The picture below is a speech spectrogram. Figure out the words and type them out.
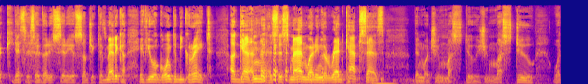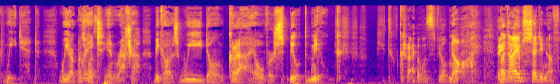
Okay. This is a very serious subject. Of America, if you are going to be great again, as this man wearing the red cap says, then what you must do is you must do what we did. We are great in Russia because we don't cry over spilt milk. You don't cry over No, milk. I, Thank but you. I have said enough.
